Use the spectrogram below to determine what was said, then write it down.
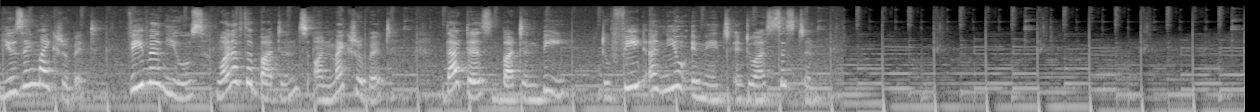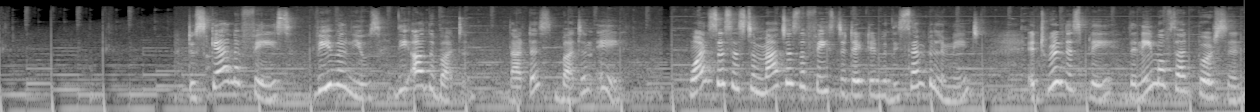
using Microbit. We will use one of the buttons on Microbit, that is button B, to feed a new image into our system To scan a face, we will use the other button, that is button A. Once the system matches the face detected with the sample image, it will display the name of that person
